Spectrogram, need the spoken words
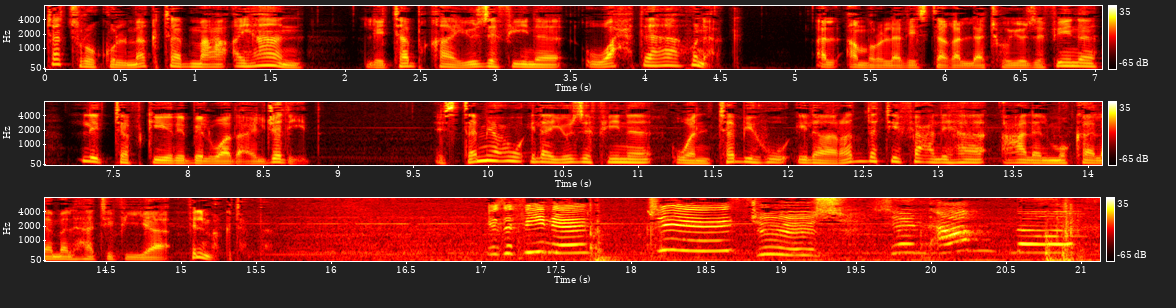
تترك المكتب مع أيهان لتبقى يوزفين وحدها هناك الأمر الذي استغلته يوزفين للتفكير بالوضع الجديد استمعوا إلى يوزفين وانتبهوا إلى ردة فعلها على المكالمة الهاتفية في المكتب Josephine! Tschüss! Tschüss. Schönen Abend noch.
